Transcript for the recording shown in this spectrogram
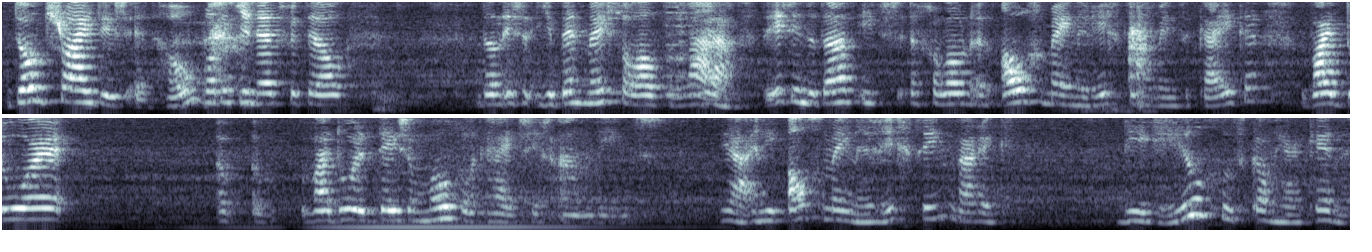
don't try this at home, wat ik je net vertel. Dan is het, je bent meestal al te laat. Ja. Er is inderdaad iets, eh, gewoon een algemene richting om in te kijken, waardoor, eh, eh, waardoor deze mogelijkheid zich aandient. Ja, en die algemene richting waar ik, die ik heel goed kan herkennen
